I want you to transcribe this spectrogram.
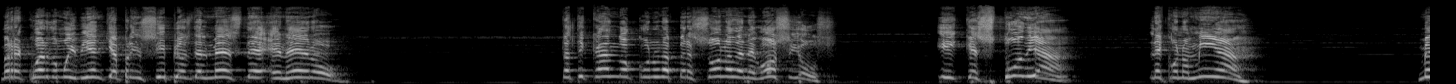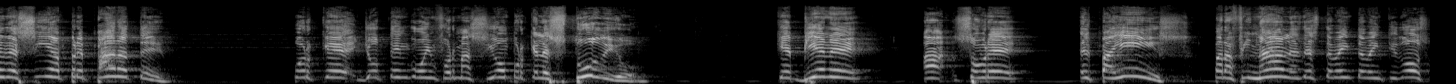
Me recuerdo muy bien que a principios del mes de enero, platicando con una persona de negocios y que estudia la economía, me decía, prepárate, porque yo tengo información, porque el estudio que viene a, sobre el país para finales de este 2022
